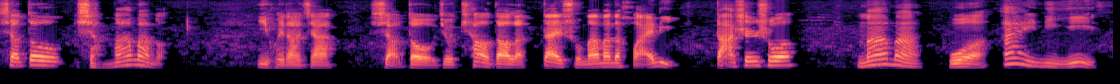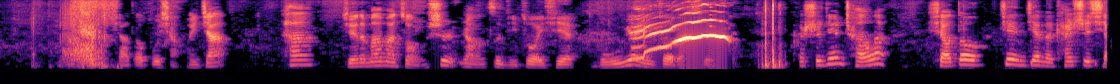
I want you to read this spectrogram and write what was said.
小豆想妈妈了。一回到家，小豆就跳到了袋鼠妈妈的怀里，大声说：“妈妈，我爱你。”小豆不想回家。他觉得妈妈总是让自己做一些不愿意做的事，可时间长了，小豆渐渐的开始想。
